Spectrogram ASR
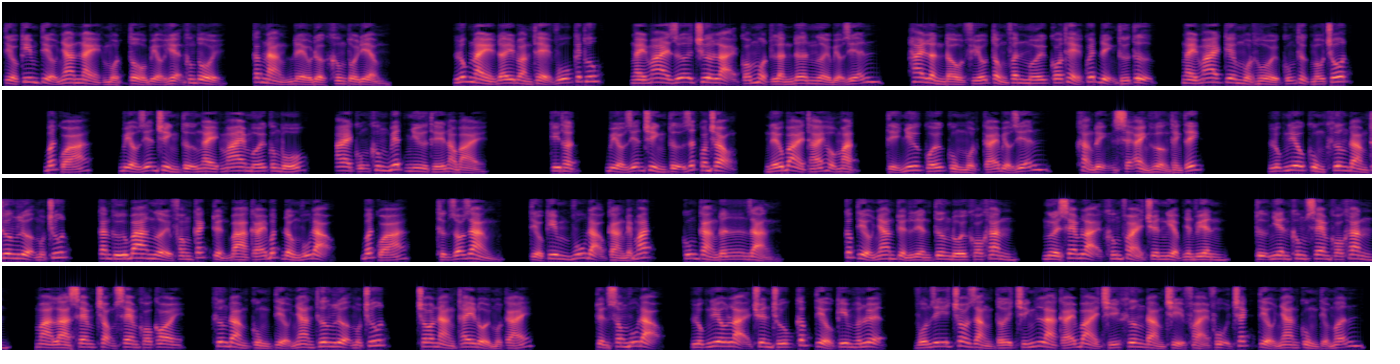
Tiểu kim tiểu nhan này một tổ biểu hiện không tồi, các nàng đều được không tồi điểm. Lúc này đây đoàn thể vũ kết thúc, ngày mai giữa trưa lại có một lần đơn người biểu diễn, hai lần đầu phiếu tổng phân mới có thể quyết định thứ tự, ngày mai kia một hồi cũng thực mấu chốt. Bất quá, biểu diễn trình tự ngày mai mới công bố, ai cũng không biết như thế nào bài. Kỳ thật, biểu diễn trình tự rất quan trọng, nếu bài thái hậu mặt, tỉ như cuối cùng một cái biểu diễn, khẳng định sẽ ảnh hưởng thành tích. Lục Niêu cùng Khương Đàm thương lượng một chút, căn cứ ba người phong cách tuyển ba cái bất đồng vũ đạo, bất quá, thực rõ ràng, tiểu kim vũ đạo càng đẹp mắt, cũng càng đơn giản. Cấp tiểu nhan tuyển liền tương đối khó khăn, người xem lại không phải chuyên nghiệp nhân viên, tự nhiên không xem khó khăn, mà là xem trọng xem khó coi. Khương Đàm cùng tiểu nhan thương lượng một chút, cho nàng thay đổi một cái. Tuyển xong vũ đạo, Lục Nghiêu lại chuyên chú cấp tiểu kim huấn luyện, vốn dĩ cho rằng tới chính là cái bài trí Khương Đàm chỉ phải phụ trách tiểu nhan cùng tiểu mẫn.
